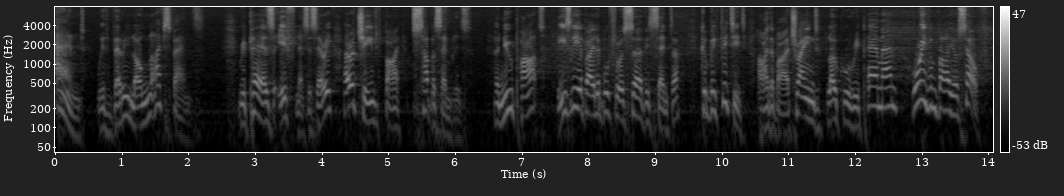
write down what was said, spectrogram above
and with very long lifespans. Repairs, if necessary, are achieved by sub-assemblies. A new part, easily available through a service centre, can be fitted either by a trained local repairman or even by yourself,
